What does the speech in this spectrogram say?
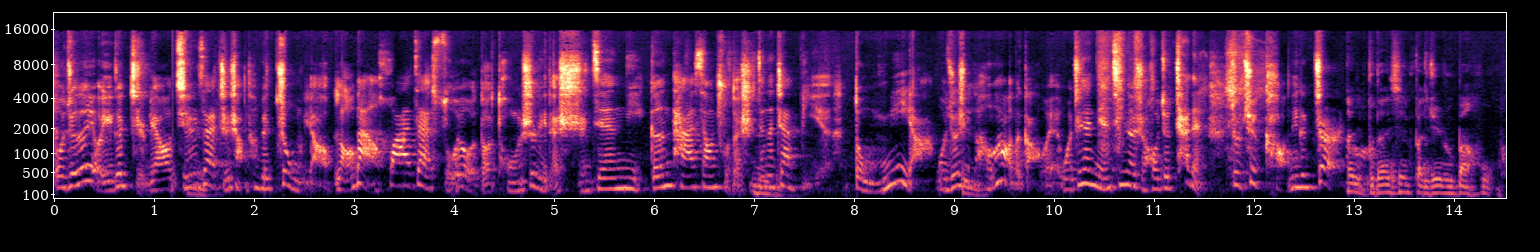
我觉得有一个指标，其实，在职场特别重要。老板花在所有的同事里的时间，你跟他相处的时间的占比，董秘啊，我觉得是一个很好的岗位。我之前年轻的时候就差点就去考那个证儿。那你不担心伴君如伴虎吗？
